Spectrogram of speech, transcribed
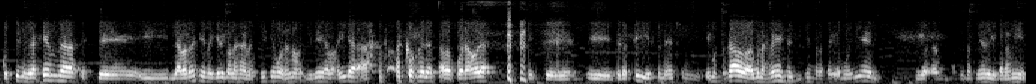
cuestiones de agenda este, y la verdad que me quedé con las ganas. Así que bueno, no, iré a Bahía a, a comer asado por ahora. este, eh, pero sí, es un- es un- hemos tocado algunas veces y siempre nos ha ido muy bien. Imagínate que para mí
